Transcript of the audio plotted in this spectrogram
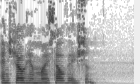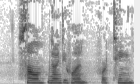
and show him my salvation. Psalm 91:14.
